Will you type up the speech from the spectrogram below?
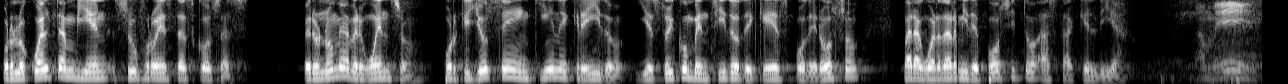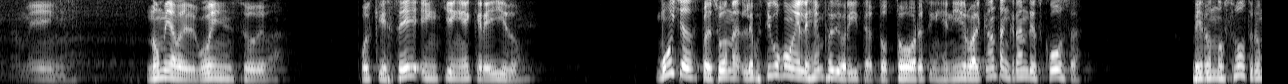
Por lo cual también sufro estas cosas, pero no me avergüenzo, porque yo sé en quién he creído y estoy convencido de que es poderoso para guardar mi depósito hasta aquel día. Amén, amén. No me avergüenzo, porque sé en quién he creído. Muchas personas, les sigo con el ejemplo de ahorita, doctores, ingenieros, alcanzan grandes cosas. Pero nosotros,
